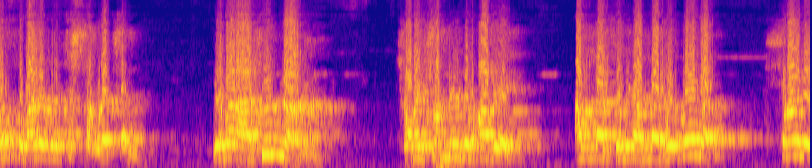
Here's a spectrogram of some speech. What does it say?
বাস্তবায়নের করার চেষ্টা করেছেন। এবার আসুন না, সবাই সমৃদ্ধ ভাবে আল্লাহ জমিন আল্লাহর হুকুমত, শানে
